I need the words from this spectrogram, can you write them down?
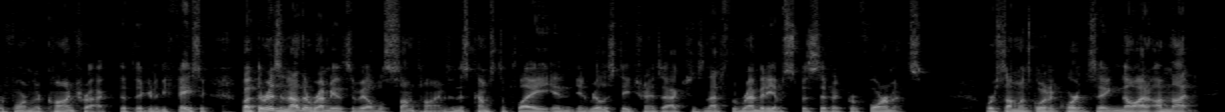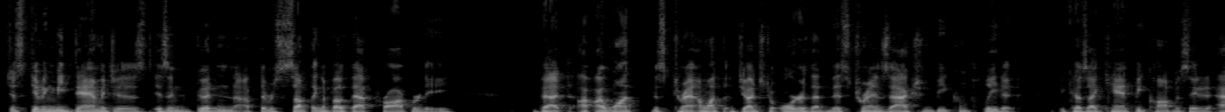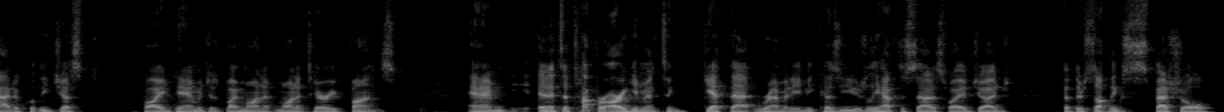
perform their contract that they're going to be facing. But there is another remedy that's available sometimes, and this comes to play in, in real estate transactions, and that's the remedy of specific performance, where someone's going to court and saying, No, I, am not just giving me damages isn't good enough. There was something about that property that I, I want this tra- I want the judge to order that this transaction be completed because I can't be compensated adequately just by damages by mon- monetary funds and and it's a tougher argument to get that remedy because you usually have to satisfy a judge that there's something special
